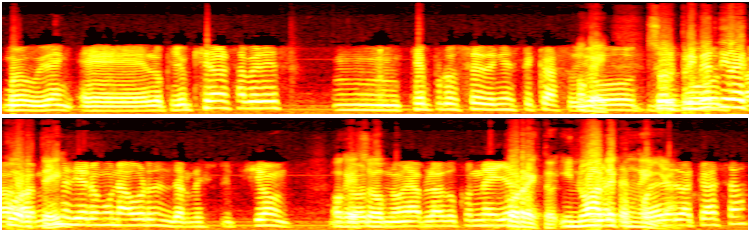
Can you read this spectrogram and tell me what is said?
Muy bien. Eh, lo que yo quisiera saber es mm, qué procede en este caso. Yo So, el primer día de a- A, corte- mí me dieron una orden de restricción. Ok, yo so- no he hablado con ella. Correcto, y no Ella hable con ella. de la casa.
